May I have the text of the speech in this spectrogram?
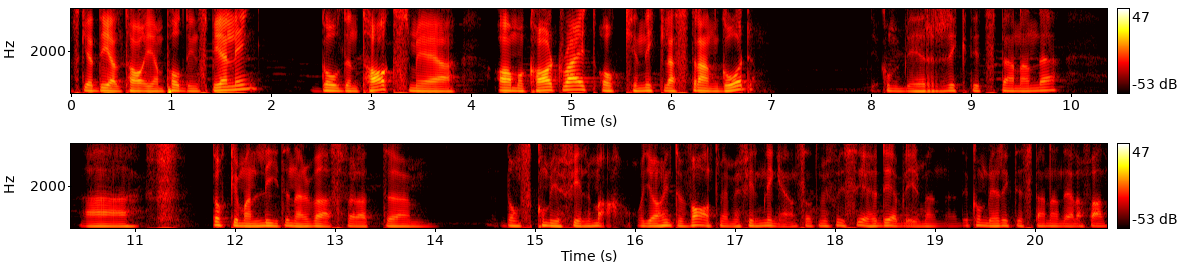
ska jag delta i en poddinspelning. Golden Talks med Amo Cartwright och Niklas Strandgård. Det kommer bli riktigt spännande. Uh, dock är man lite nervös för att um, de kommer ju filma. Och jag har inte vant mig med filmningen, så vi får se hur det blir. Men det kommer bli riktigt spännande i alla fall.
